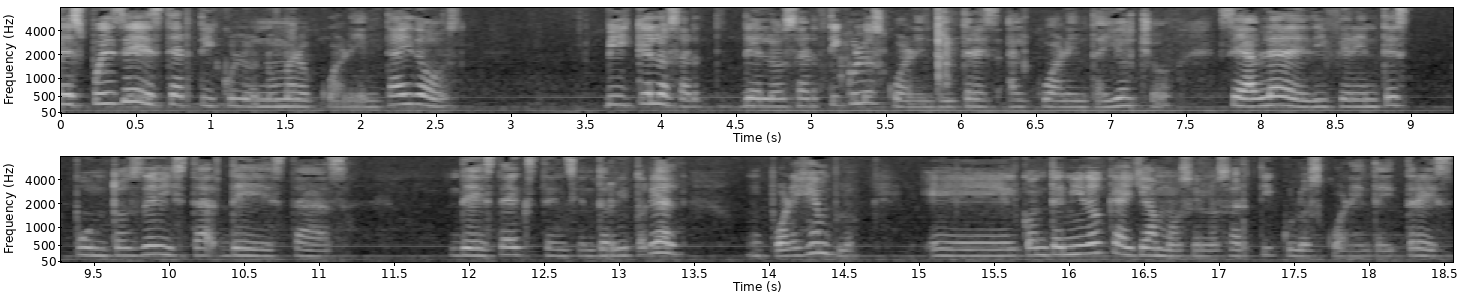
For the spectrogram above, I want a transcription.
Después de este artículo número 42, vi que los de los artículos 43 al 48 se habla de diferentes puntos de vista de, estas, de esta extensión territorial. Por ejemplo, el contenido que hallamos en los artículos 43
